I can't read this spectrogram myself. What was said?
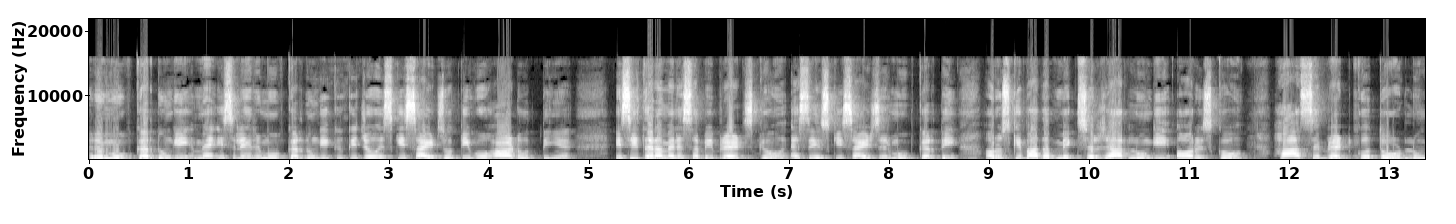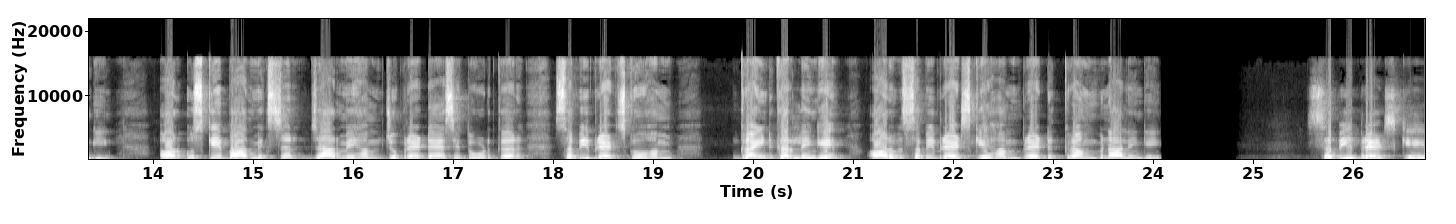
रिमूव कर दूँगी। मैं इसलिए रिमूव कर दूँगी क्योंकि जो इसकी साइड्स होती हैं वो हार्ड होती हैं। इसी तरह मैंने सभी ब्रेड्स को ऐसे इसकी साइड्स रिमूव कर दी और उसके बाद अब मिक्सर जार लूँगी और इसको हाथ से ब्रेड को तोड़ लूँगी। और उसके बाद मिक्सर जार में हम जो ब्रेड है ऐसे तोड़कर सभी ब्रेड्स को हम ग्राइंड कर लेंगे और सभी ब्रेड्स के हम ब्रेड क्रम बना लेंगे। सभी ब्रेड्स के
